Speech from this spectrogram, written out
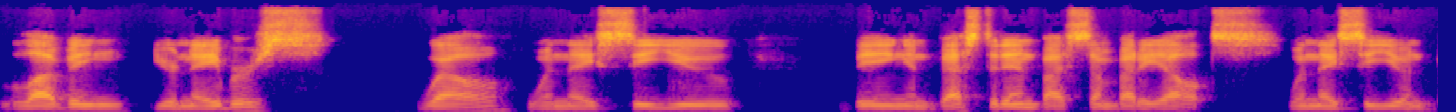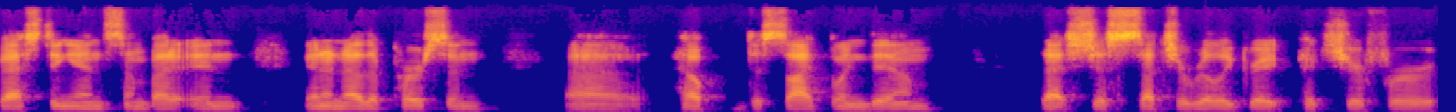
loving your neighbors well, when they see you being invested in by somebody else, when they see you investing in somebody in in another person, uh, help discipling them, that's just such a really great picture for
